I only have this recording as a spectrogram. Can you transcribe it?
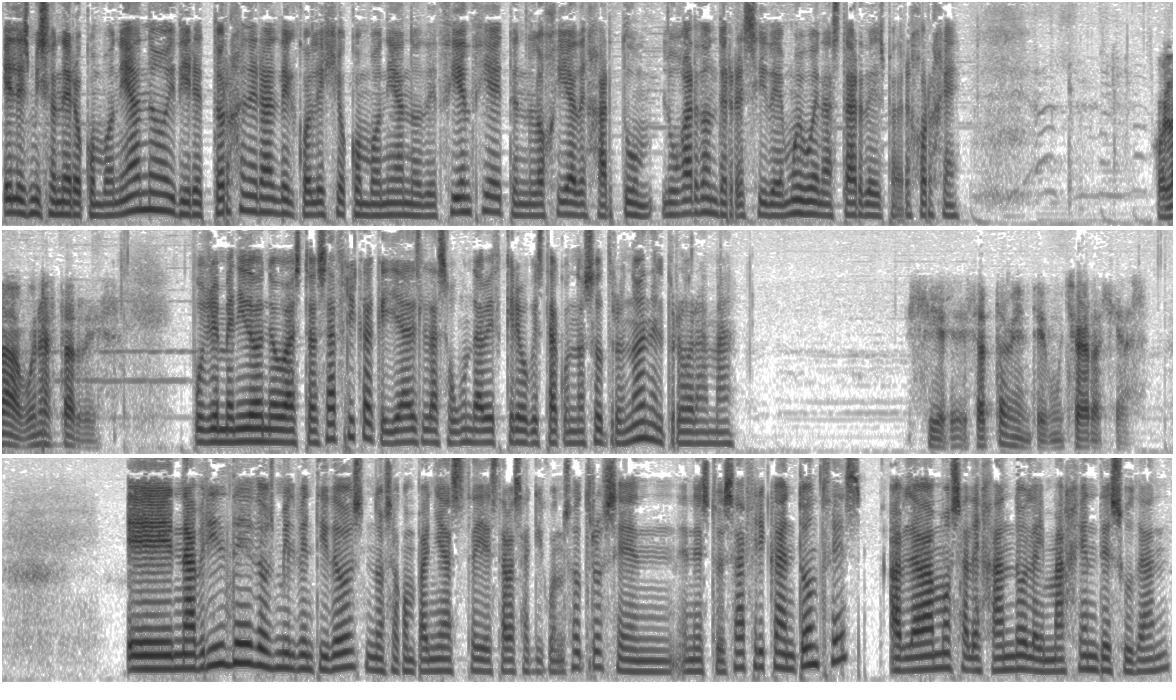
Él es misionero comboniano y director general del Colegio Comboniano de Ciencia y Tecnología de Jartum, lugar donde reside. Muy buenas tardes, padre Jorge. Hola, buenas tardes. Pues bienvenido de nuevo a Estos África, que ya es la segunda vez creo que está con nosotros, ¿no? En el programa. Sí, exactamente. Muchas gracias. En abril de 2022 nos acompañaste y estabas aquí con nosotros en, en Esto es África. Entonces hablábamos alejando la imagen de Sudán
